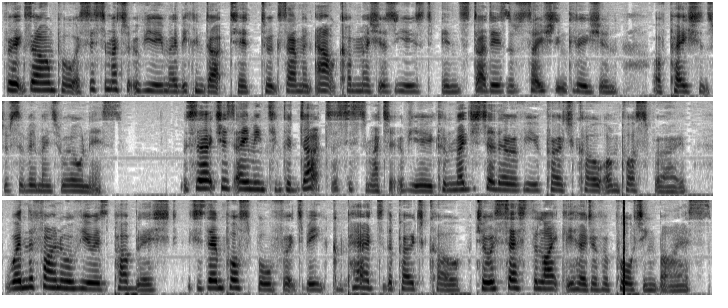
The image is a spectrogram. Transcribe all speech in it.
For example, a systematic review may be conducted to examine outcome measures used in studies of social inclusion of patients with severe mental illness. Researchers aiming to conduct a systematic review can register their review protocol on PROSPERO. When the final review is published, it is then possible for it to be compared to the protocol to assess the likelihood of reporting bias.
